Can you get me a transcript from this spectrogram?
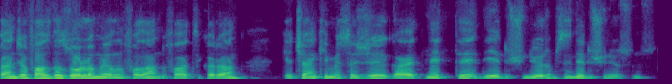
bence fazla zorlamayalım falan. Fatih Karahan geçenki mesajı gayet netti diye düşünüyorum. Siz ne düşünüyorsunuz?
